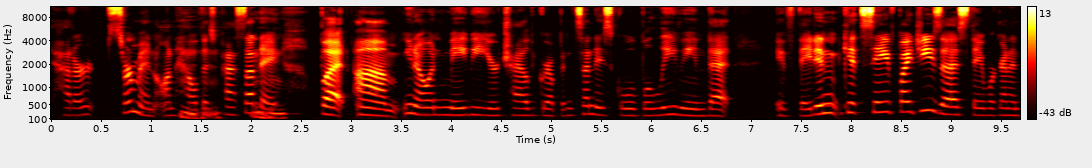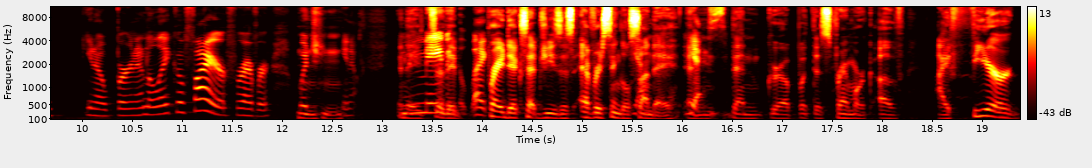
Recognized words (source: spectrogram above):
had our sermon on hell mm-hmm. this past Sunday. Mm-hmm. But, um, you know, and maybe your child grew up in Sunday school believing that if they didn't get saved by Jesus, they were going to, you know, burn in a lake of fire forever, which, mm-hmm. you know, and they, maybe, so they like, prayed to accept Jesus every single yeah, Sunday and yes. then grew up with this framework of, I fear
